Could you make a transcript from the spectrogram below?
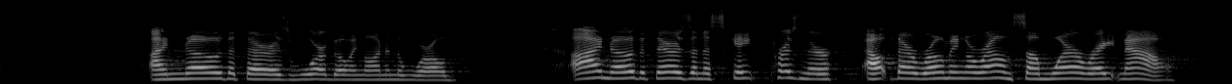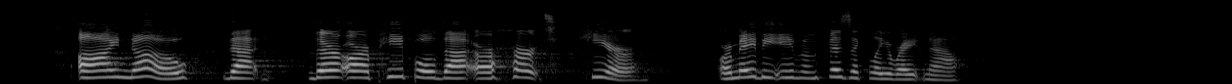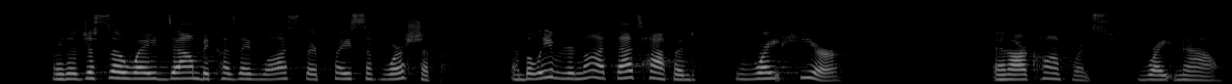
I know that there is war going on in the world. I know that there is an escaped prisoner out there roaming around somewhere right now. I know that there are people that are hurt here, or maybe even physically right now. Or they're just so weighed down because they've lost their place of worship. And believe it or not, that's happened right here in our conference right now.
